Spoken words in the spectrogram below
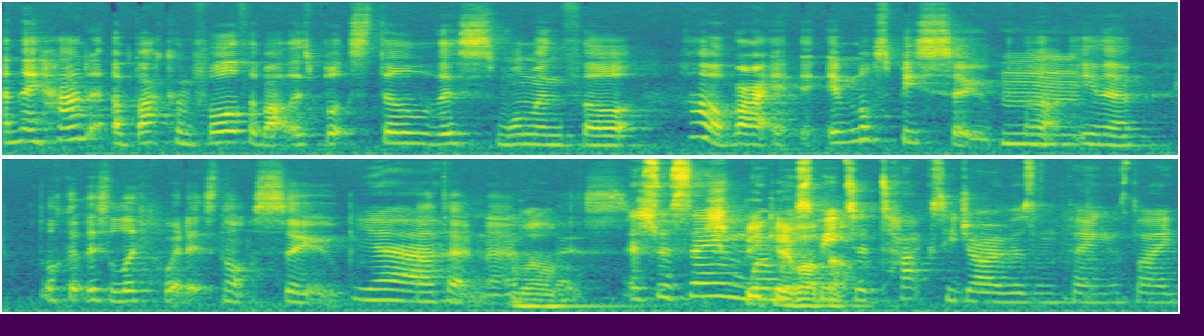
And they had a back and forth about this, but still, this woman thought, oh right, it, it must be soup. Mm. Like, you know, look at this liquid; it's not soup. Yeah. I don't know. Well, it's, It's the same when we speak that- to taxi drivers and things like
